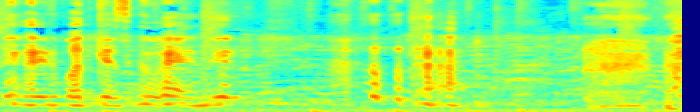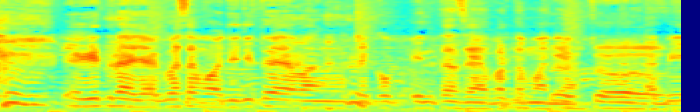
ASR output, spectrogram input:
Dengerin podcast gue anjir. ya gitu lah ya gue sama Juju tuh emang cukup intens ya pertemuannya Betul. tapi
